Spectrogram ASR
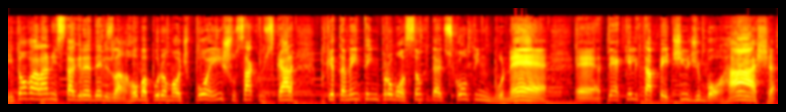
Então vai lá no Instagram deles lá, arroba Puro Malte Poa, enche o saco dos caras, porque também tem promoção que dá desconto em boné, é, tem aquele tapetinho de borracha.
